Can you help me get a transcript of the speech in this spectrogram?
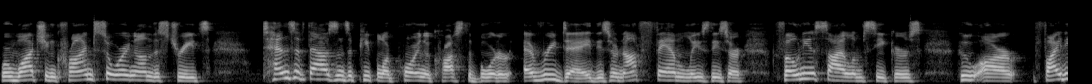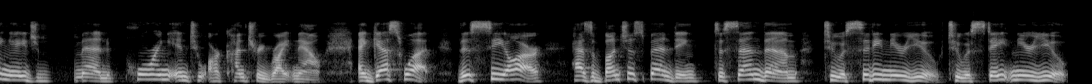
We're watching crime soaring on the streets. Tens of thousands of people are pouring across the border every day. These are not families, these are phony asylum seekers who are fighting age men pouring into our country right now. And guess what? This CR has a bunch of spending to send them to a city near you, to a state near you.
